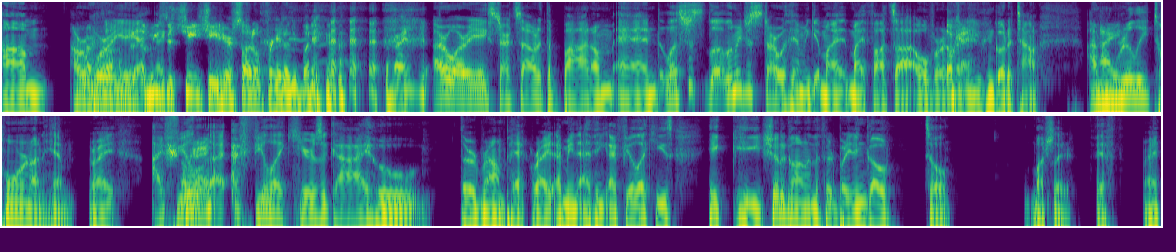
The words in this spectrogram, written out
Um, Oruwariye. I'm using a cheat sheet here so I don't forget anybody. right. Oruwariye starts out at the bottom, and let's just let, let me just start with him and get my my thoughts uh, over, and Okay. then you can go to town. I'm I- really torn on him. Right. I feel Okay. I, I feel like here's a guy who third round pick. Right. I mean, I think I feel like he's he he should have gone in the third, but he didn't go till much later, fifth. Right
